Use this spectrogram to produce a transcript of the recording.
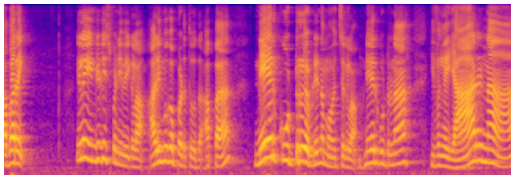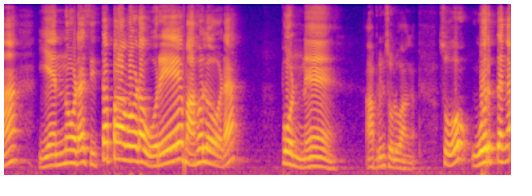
நபரை இல்லை இன்ட்ரடியூஸ் பண்ணி வைக்கலாம் அறிமுகப்படுத்துவது. அப்போ நேர்கூற்று அப்படின்னு நம்ம வச்சுக்கலாம். நேர்கூற்றுனா இவங்க யாருன்னா என்னோட சித்தப்பாவோட ஒரே மகளோட பொண்ணு அப்படின்னு சொல்லுவாங்க. ஸோ ஒருத்தங்க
